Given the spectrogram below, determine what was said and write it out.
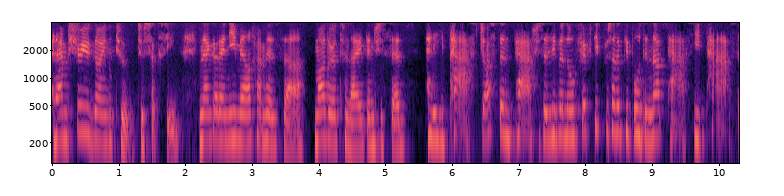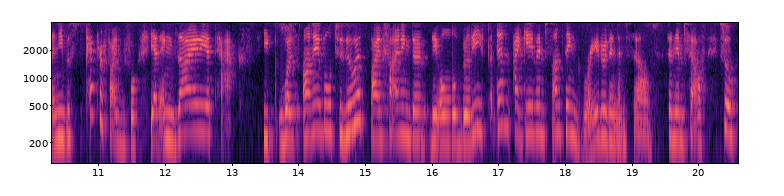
And I'm sure you're going to, to succeed. And I got an email from his uh, mother tonight, and she said, and he passed. Justin passed. She says, even though 50% of people did not pass, he passed. And he was petrified before. He had anxiety attacks. He was unable to do it by finding the, the old belief. But then I gave him something greater than himself, than himself. So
